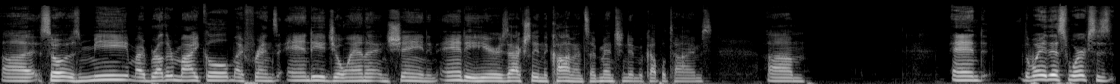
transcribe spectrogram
Uh, so it was me, my brother Michael, my friends Andy, Joanna, and Shane. And Andy here is actually in the comments. I've mentioned him a couple times. Um, and the way this works is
